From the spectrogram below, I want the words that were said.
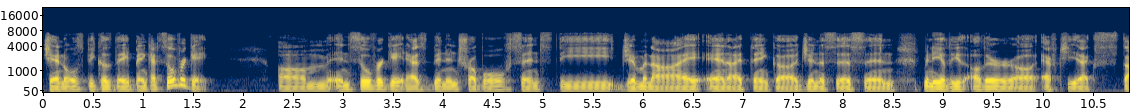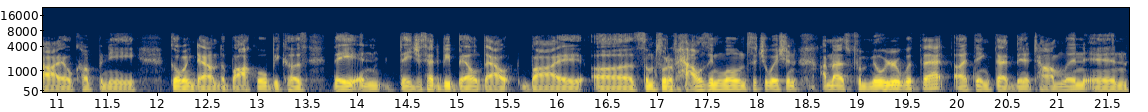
channels because they bank at Silvergate. Um, and Silvergate has been in trouble since the Gemini and I think uh, Genesis and many of these other uh, FTX style company going down debacle because they and they just had to be bailed out by uh, some sort of housing loan situation. I'm not as familiar with that. I think that Bennett Tomlin and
